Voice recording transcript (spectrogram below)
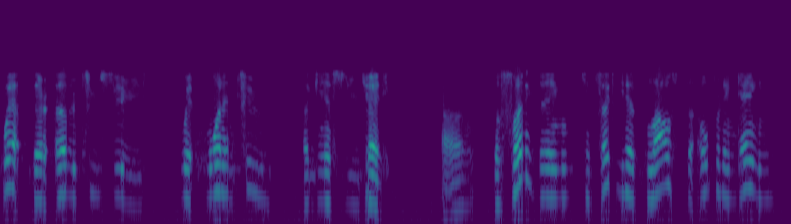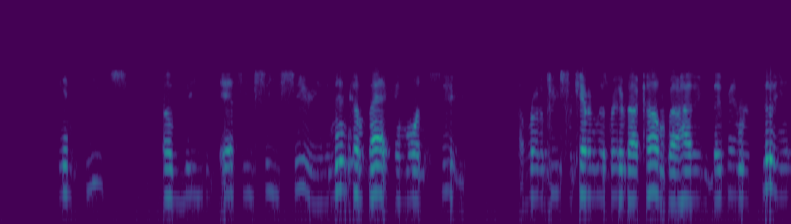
swept their other two series with one and two against UK. Uh, the funny thing, Kentucky has lost the opening game in each of the SEC series and then come back and won the series. I wrote a piece for KevinMillsRadio.com about how they, they've been resilient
